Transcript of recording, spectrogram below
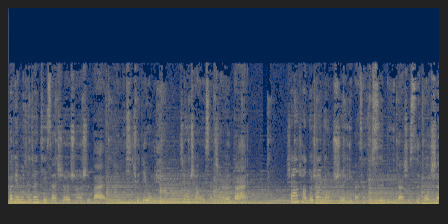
快艇目前战绩三十二胜二十败，排名西区第五名，近五场为三胜二败。上场对上勇士一百三十四比一百十四获胜，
